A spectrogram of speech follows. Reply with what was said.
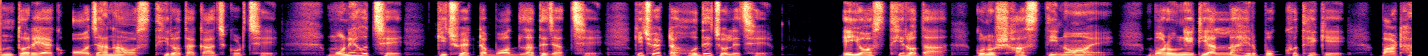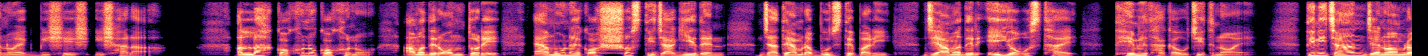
অন্তরে এক অজানা অস্থিরতা কাজ করছে। মনে হচ্ছে কিছু একটা বদলাতে যাচ্ছে, কিছু একটা হতে চলেছে। এই অস্থিরতা কোনো শাস্তি নয়, বরং এটি আল্লাহের পক্ষ থেকে পাঠানো এক বিশেষ ইশারা। আল্লাহ কখনো কখনো আমাদের অন্তরে এমন এক অস্বস্তি জাগিয়ে দেন যাতে আমরা বুঝতে পারি যে আমাদের এই অবস্থায় থেমে থাকা উচিত নয়। তিনি চান যেন আমরা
